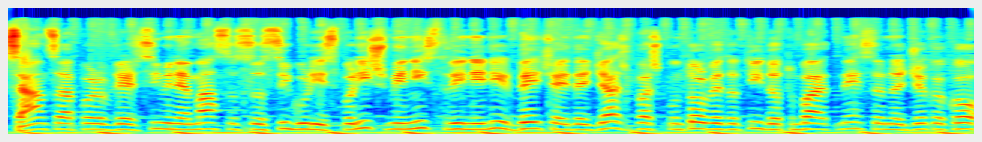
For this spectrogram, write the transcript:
Seanca për vlerësimin e masës së sigurisë për ish ministrin Ilir Beqaj dhe gjashtë bashkëpunëtorëve të tij do të mbahet nesër në GJKKO.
